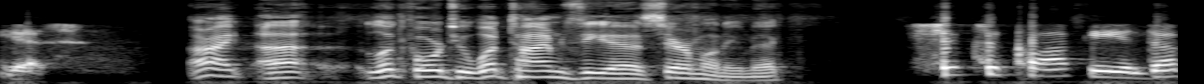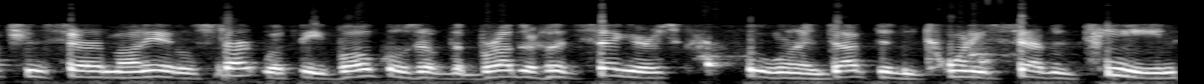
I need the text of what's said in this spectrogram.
Yes. All right. Uh, look forward to what time's the uh, ceremony, Mick? Six o'clock, the induction ceremony. It'll start with the vocals of the Brotherhood Singers, who were inducted in 2017.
